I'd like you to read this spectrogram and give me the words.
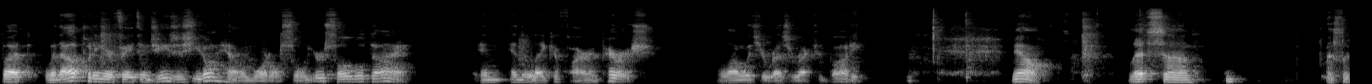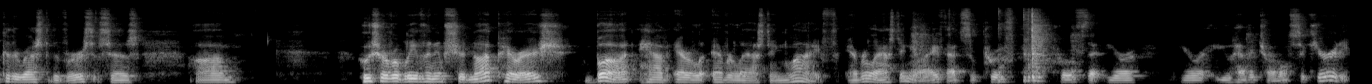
But without putting your faith in Jesus, you don't have a mortal soul. Your soul will die in, in the lake of fire and perish, along with your resurrected body. Now, let's uh, let's look at the rest of the verse. It says, um, "Whosoever believes in Him should not perish, but have ever, everlasting life. Everlasting life. That's the proof proof that you're you're you have eternal security.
